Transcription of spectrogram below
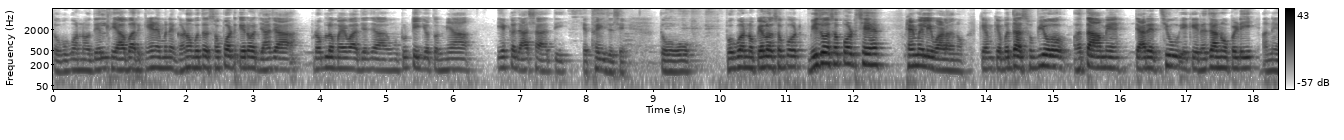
તો ભગવાનનો દિલથી આભાર. એણે મને ઘણો બધો સપોર્ટ કર્યો. જ્યાં જ્યાં પ્રોબ્લેમ આવ્યા, જ્યાં જ્યાં હું તૂટી ગયો, તો ત્યાં એક જ આશા હતી કે થઈ જશે. તો ભગવાનનો પહેલો સપોર્ટ બીજો સપોર્ટ છે ફેમિલીવાળાનો કેમ કે બધા સભ્યો હતા અમે, ત્યારે થયું, એ કંઈ રજા ન પડી અને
